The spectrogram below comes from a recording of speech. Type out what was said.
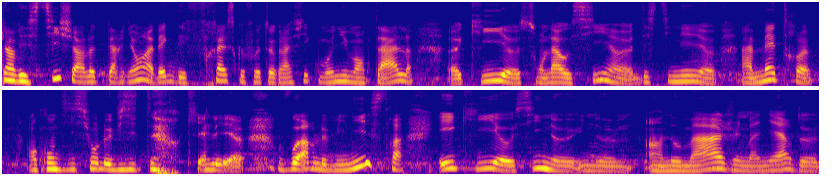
qu'investit Charlotte Perriand avec des fresques photographiques monumentales euh, qui sont là aussi destinées à mettre en condition le visiteur qui allait voir le ministre et qui est aussi une, un hommage, une manière de,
